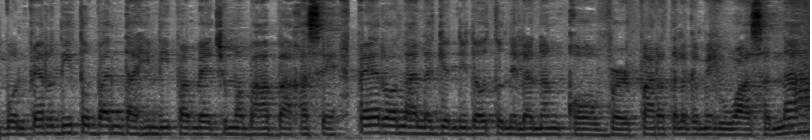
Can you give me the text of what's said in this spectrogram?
ibon. Pero dito banda hindi pa medyo mababa kasi. Pero lalagyan din daw to nila ng cover para talaga may iwasan na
